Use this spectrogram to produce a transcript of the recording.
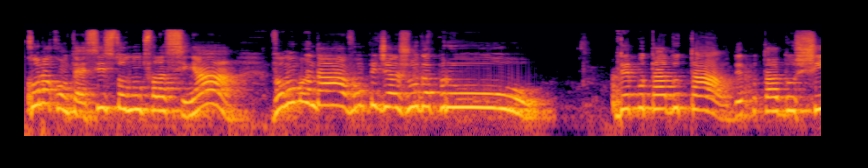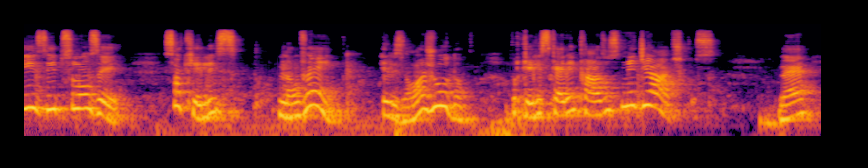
quando acontece isso, todo mundo fala assim: ah, vamos mandar, vamos pedir ajuda pro deputado tal, deputado XYZ. Só que eles não vêm, eles não ajudam, porque eles querem casos midiáticos, né?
